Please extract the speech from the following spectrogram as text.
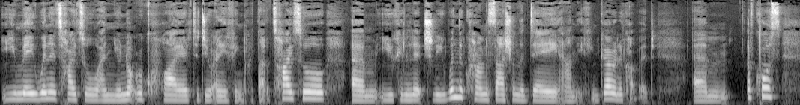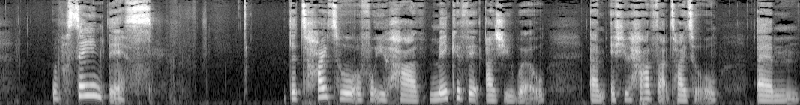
you may win a title and you're not required to do anything with that title. Um, you can literally win the crown sash on the day and it can go in a cupboard. Um, of course, saying this, the title of what you have, make of it as you will. Um, if you have that title, um,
